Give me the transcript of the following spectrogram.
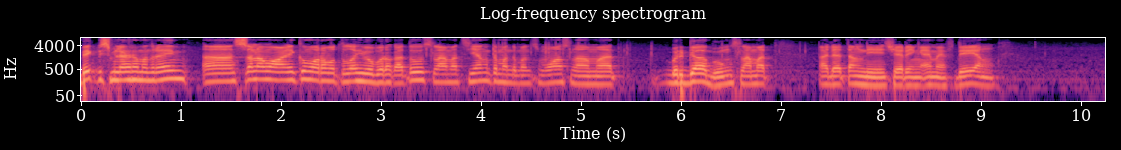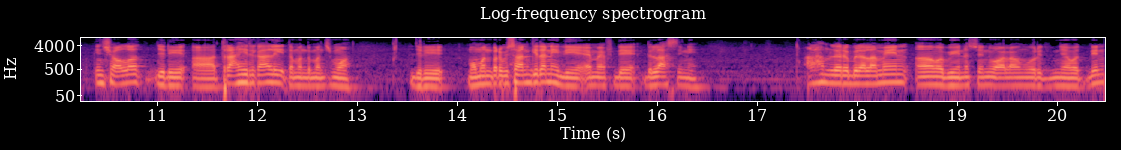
Baik, bismillahirrahmanirrahim. Uh, Assalamualaikum warahmatullahi wabarakatuh. Selamat siang teman-teman semua. Selamat bergabung. Selamat datang di sharing MFD yang insya Allah jadi uh, terakhir kali teman-teman semua. Jadi momen perpisahan kita nih di MFD The Last ini. Alhamdulillahirrahmanirrahim. Uh, Wabihi wa ala muridnya waddin.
